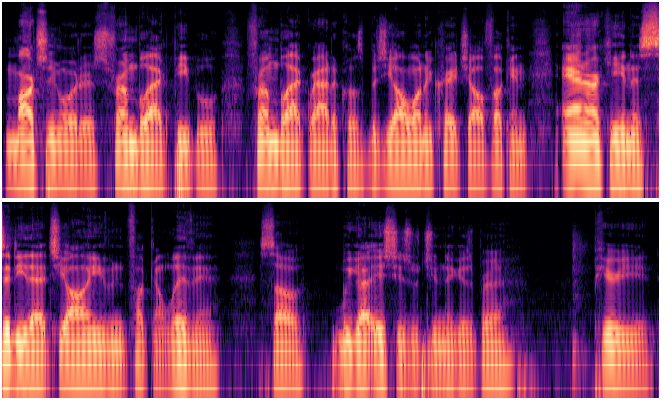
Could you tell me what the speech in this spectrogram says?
marching orders from black people, from black radicals. But y'all want to create y'all fucking anarchy in a city that y'all even fucking live in. So we got issues with you niggas, bruh. Period.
